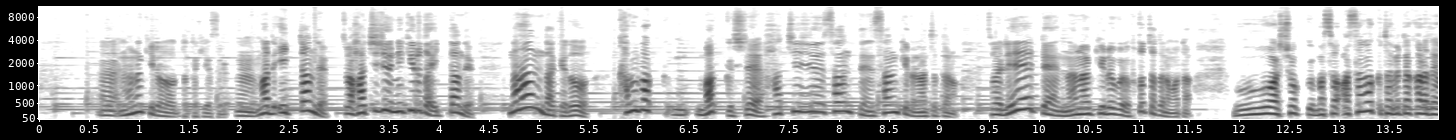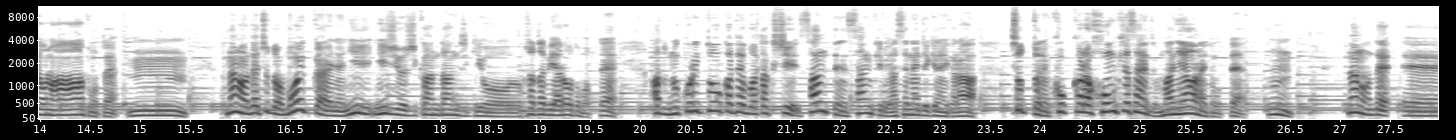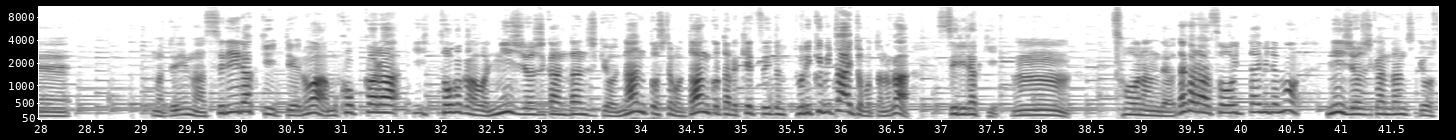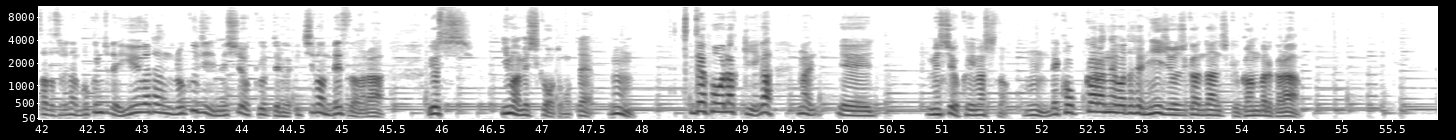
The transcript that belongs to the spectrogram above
えー、7キロだった気がする。うん。まで行ったんだよ。それ82キロとは行ったんだよ。なんだけど、カムバック、バックして83.3キロになっちゃったの。それ0.7キロぐらい太っちゃったの、また。うーわ、ショック。まあ、それ朝マック食べたからだよなーと思って。うーん。なので、ちょっともう一回ね、24時間断食を再びやろうと思って、あと残り10日で私3.3キロ痩せないといけないから、ちょっとね、こっから本気出さないと間に合わないと思って。うん。なので、えー、待って、今、3ラッキーっていうのは、もうこっから10日間は24時間断食を何としても断固たる決意で取り組みたいと思ったのが、3ラッキー。うーん。そうなんだよ。だからそういった意味でも、24時間断食をスタートするのは僕にとって夕方の6時に飯を食うっていうのが一番ベストだから、よし、今飯食おうと思って。うん。で、4ラッキーが、まあ、えー、飯を食いましたと。うん。で、こっからね、私は24時間断食頑張るから、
